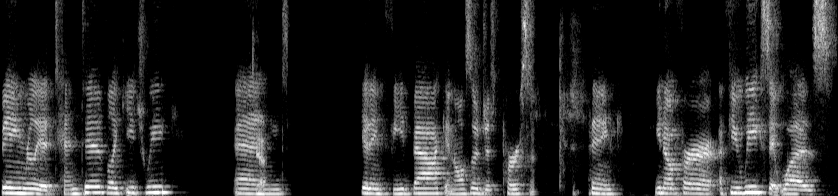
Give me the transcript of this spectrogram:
being really attentive like each week and yeah. getting feedback and also just person i think you know for a few weeks it was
